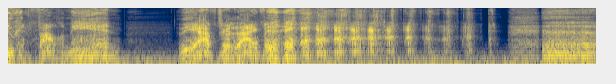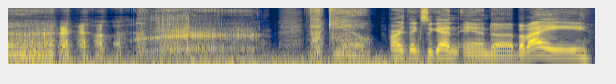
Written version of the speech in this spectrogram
you can follow me in the afterlife. Fuck you. All right, thanks again, and uh, bye bye.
